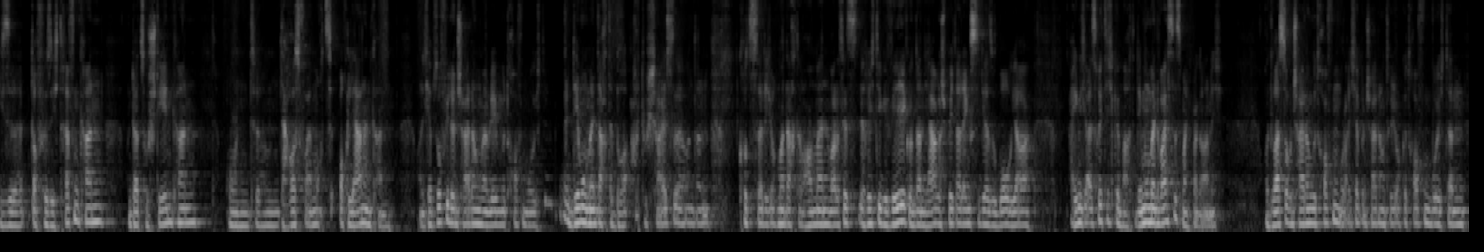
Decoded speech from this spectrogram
diese doch für sich treffen kann und dazu stehen kann und ähm, daraus vor allem auch, auch lernen kann. Und ich habe so viele Entscheidungen in meinem Leben getroffen, wo ich in dem Moment dachte, boah, ach du Scheiße. Und dann kurzzeitig auch mal dachte, oh Mann, war das jetzt der richtige Weg? Und dann Jahre später denkst du dir so, wow, ja, eigentlich alles richtig gemacht. In dem Moment weißt du es manchmal gar nicht. Und du hast auch Entscheidungen getroffen, oder ich habe Entscheidungen natürlich auch getroffen, wo ich dann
